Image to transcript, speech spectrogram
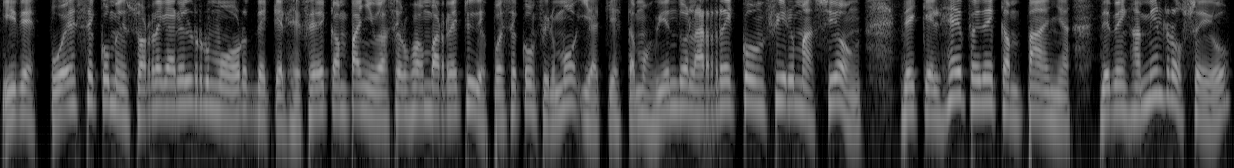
Y después se comenzó a regar el rumor de que el jefe de campaña iba a ser Juan Barreto y después se confirmó. Y aquí estamos viendo la reconfirmación de que el jefe de campaña de Benjamín Roseo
